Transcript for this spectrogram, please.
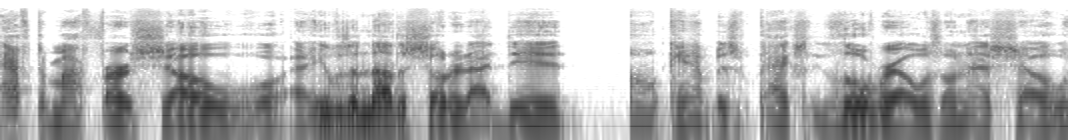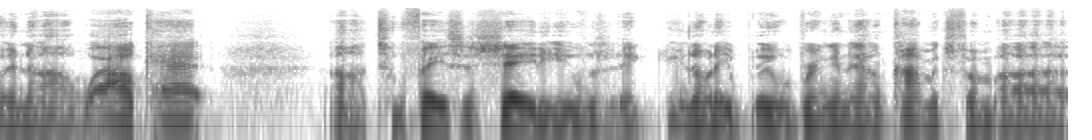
after my first show, or it was another show that I did on campus. Actually, Lil Rel was on that show, and uh, Wildcat, uh, Two Face, and Shady. It was like, you know they they were bringing down comics from uh,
